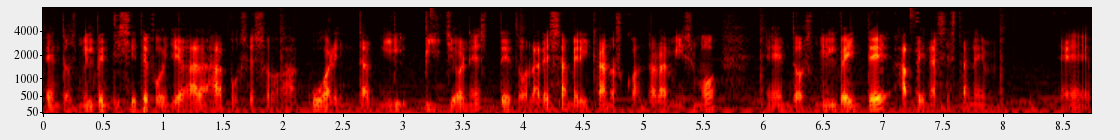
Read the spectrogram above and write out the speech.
en 2027 pueden llegar a, pues eso, a 40 mil billones de dólares americanos, cuando ahora mismo en 2020 apenas están en ¿eh?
